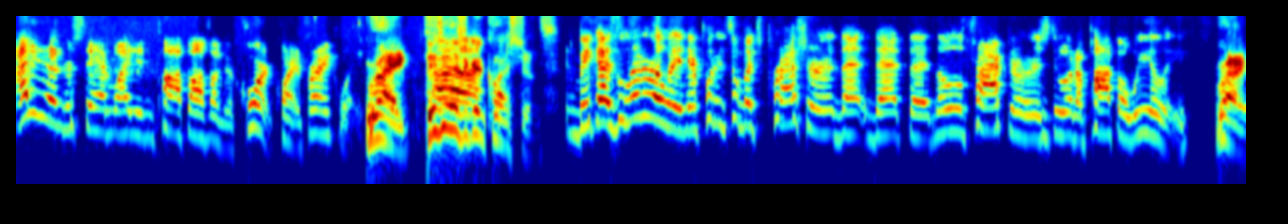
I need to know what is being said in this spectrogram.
I didn't understand why it didn't pop off on the court quite frankly, Right. These are these are Uh, good questions. because literally they're putting so much pressure that that the, the little tractor is doing a papa wheelie. Right.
